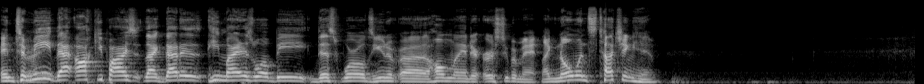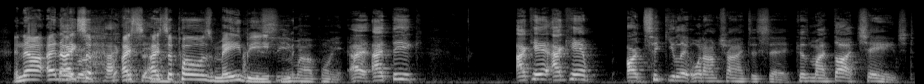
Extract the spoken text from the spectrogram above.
And to me, that occupies like that is he might as well be this world's uni- uh, Homelander or Superman. Like no one's touching him. And now, and Hey, I, bro, sup- I I, I suppose maybe can see my point. I, I think I can't I can't articulate what I'm trying to say because my thought changed.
